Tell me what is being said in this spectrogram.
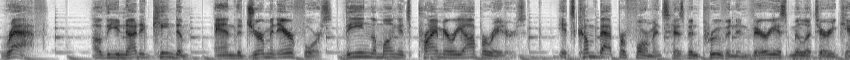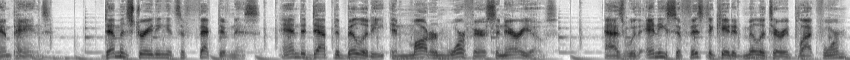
RAF, of the United Kingdom, and the German Air Force being among its primary operators. Its combat performance has been proven in various military campaigns, demonstrating its effectiveness and adaptability in modern warfare scenarios. As with any sophisticated military platform,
